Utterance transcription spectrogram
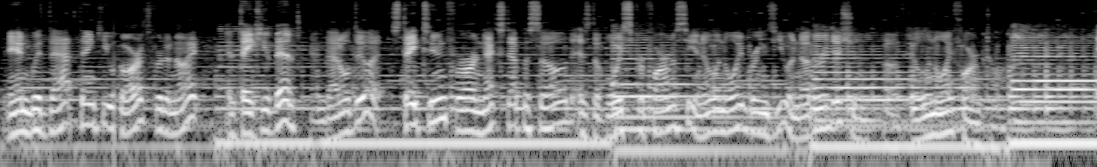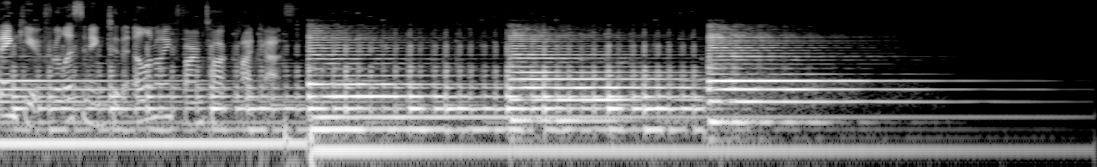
And with that, thank you, Garth, for tonight. And thank you, Ben. And that'll do it. Stay tuned for our next episode as the Voice for Pharmacy in Illinois brings you another edition of Illinois Pharm Talk. Thank you for listening to the Illinois Pharm Talk podcast.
